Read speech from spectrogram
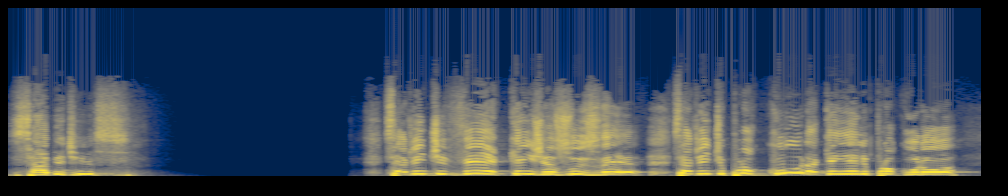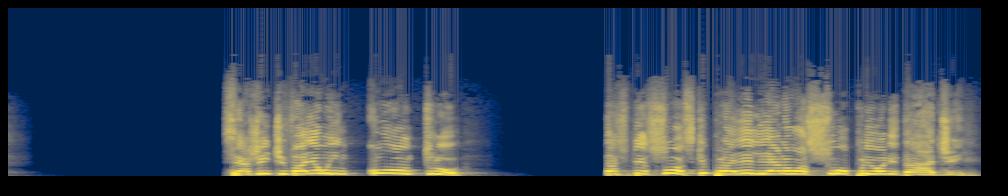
sabe disso. Se a gente vê quem Jesus vê, se a gente procura quem ele procurou, se a gente vai ao encontro das pessoas que para ele eram a sua prioridade.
